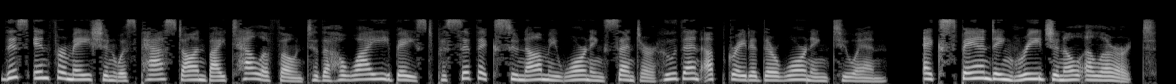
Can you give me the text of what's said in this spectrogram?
This information was passed on by telephone to the Hawaii-based Pacific Tsunami Warning Center who then upgraded their warning to an expanding regional alert.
